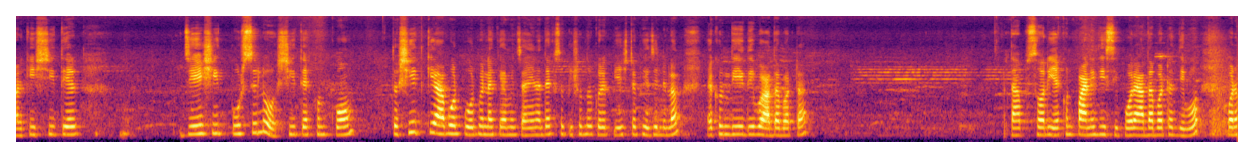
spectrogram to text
আর কি শীতের যে শীত পড়ছিল, শীত এখন কম। তো শীত কি আবর পড়বে নাকি আমি জানি না। দেখছ কি সুন্দর করে পেঁয়াজটা ভেজে নিলাম। এখন দিয়ে দিব আদা বাটা। তা সরি এখন পানি দিয়েছি পরে আদা বাটা দেবো। পরে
